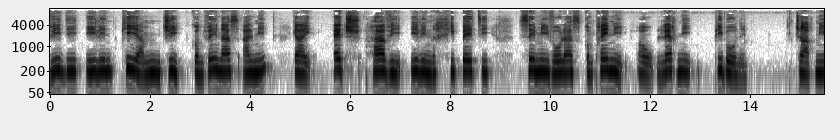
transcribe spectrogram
vidi ilin kiam gi convenas al mi, cae ec havi ilin ripeti se mi volas compreni au lerni pli bone. Char mi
